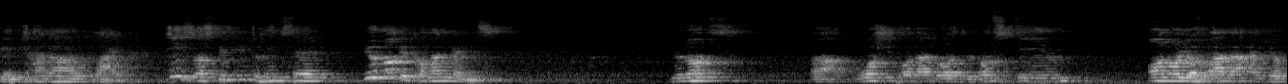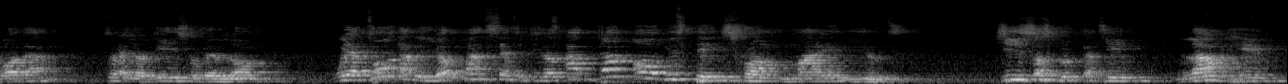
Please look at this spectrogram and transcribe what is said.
eternal life? Jesus speaking to him said, You know the commandments. Do not uh, worship other gods. Do not steal. Honor your father and your mother so that your days will be long. We are told that the young man said to Jesus, I've done all these things from my youth. Jesus looked at him, loved him,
